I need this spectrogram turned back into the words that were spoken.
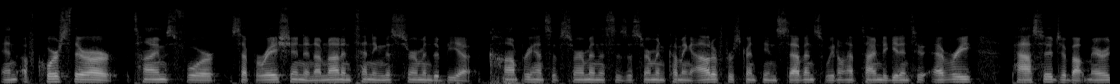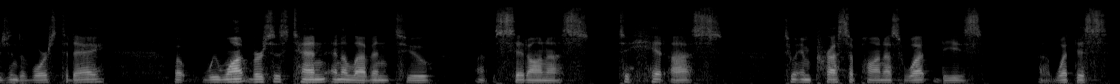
and of course, there are times for separation, and I'm not intending this sermon to be a comprehensive sermon. This is a sermon coming out of 1 Corinthians 7, so we don't have time to get into every passage about marriage and divorce today. But we want verses 10 and 11 to uh, sit on us, to hit us, to impress upon us what these, uh, what this,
